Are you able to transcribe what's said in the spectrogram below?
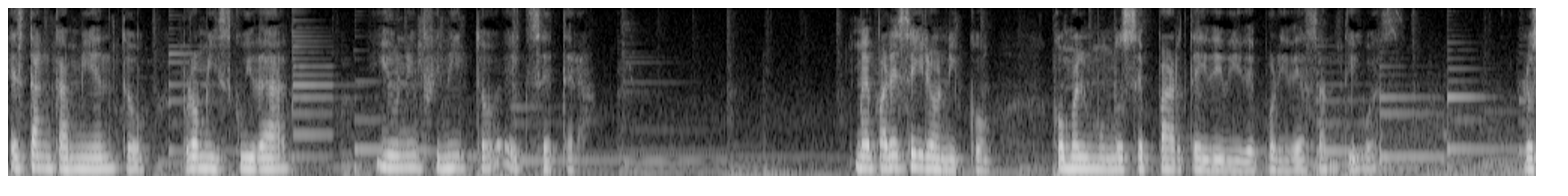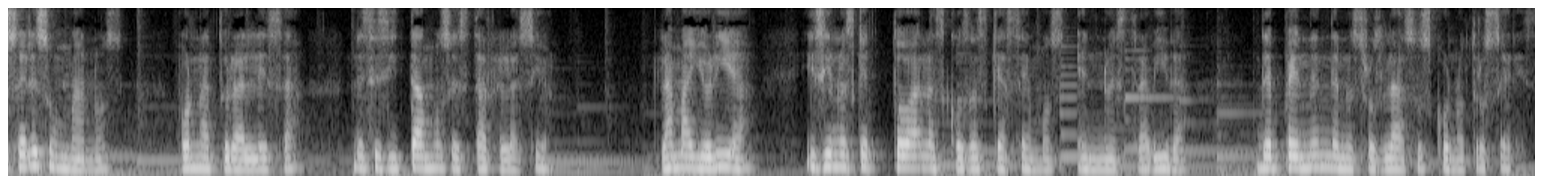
estancamiento, promiscuidad y un infinito etcétera. Me parece irónico cómo el mundo se parte y divide por ideas antiguas. Los seres humanos, por naturaleza, necesitamos esta relación. La mayoría y si no es que todas las cosas que hacemos en nuestra vida dependen de nuestros lazos con otros seres.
